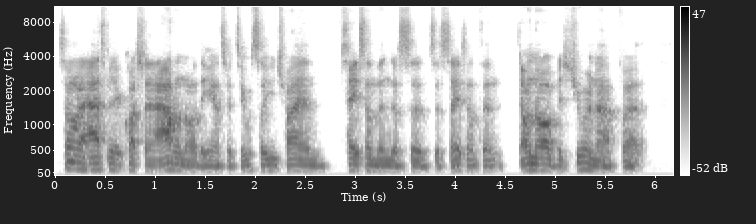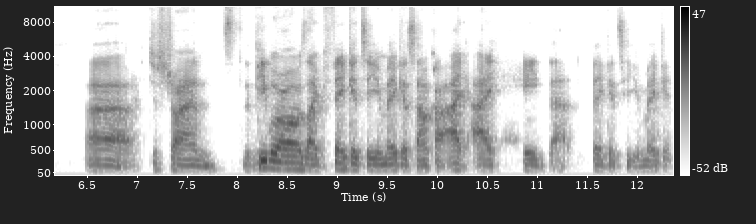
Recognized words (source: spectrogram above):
someone asked me a question I don't know the answer to. So you try and say something just to, to say something. Don't know if it's true or not, but uh, just try and the people are always like fake it till you make it sound. I I hate that fake it till you make it.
